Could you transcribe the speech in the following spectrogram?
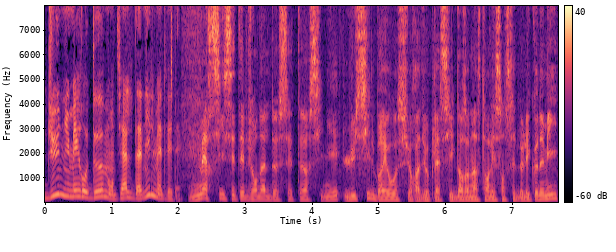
du numéro 2 mondial, Danil Medvedev. Merci, c'était le journal de 7 heures signé Lucille Bréau sur Radio Classique. Dans un instant, l'essentiel de l'économie.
